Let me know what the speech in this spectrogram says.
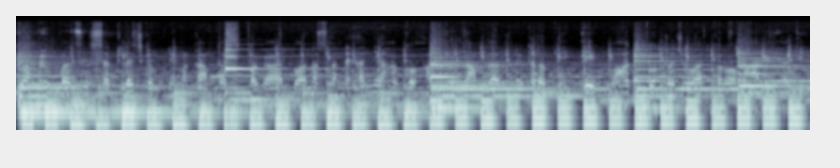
ગામે ઉપસ્થિત સટલેજ કંપનીમાં કામદારો પગાર બોનસ અને અન્ય હકો અંગે કામદારોની તરફથી એક મહત્વપૂર્ણ રજૂઆત કરવામાં આવી હતી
